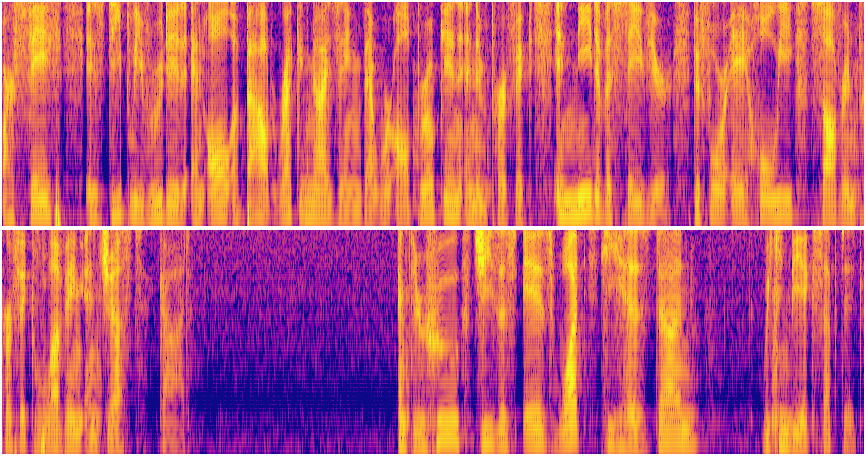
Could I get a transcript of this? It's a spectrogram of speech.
Our faith is deeply rooted and all about recognizing that we're all broken and imperfect, in need of a Savior before a holy, sovereign, perfect, loving, and just God. And through who Jesus is, what he has done, we can be accepted,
